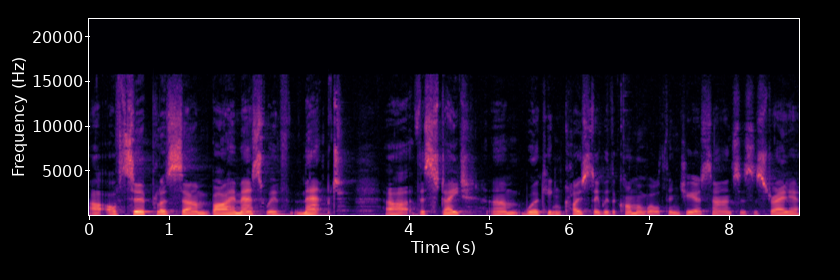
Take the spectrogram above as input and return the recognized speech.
uh, of surplus um, biomass, we've mapped uh, the state um, working closely with the Commonwealth and Geosciences Australia,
